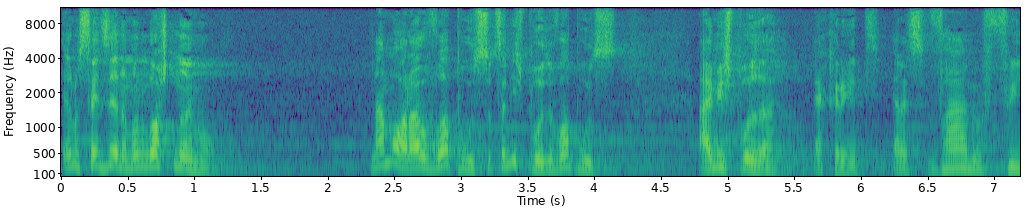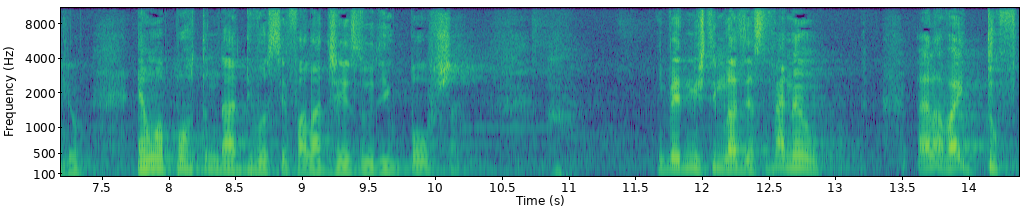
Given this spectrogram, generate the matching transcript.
eu não sei dizer não, mas eu não gosto não, irmão. Na moral, eu vou a pulso. Você é minha esposa, eu vou a pulso. Aí minha esposa é crente. Ela disse: Vá, meu filho, é uma oportunidade de você falar de Jesus. Eu digo: Poxa, em vez de me estimular, dizer assim: Vai não. Aí ela vai e tuft.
